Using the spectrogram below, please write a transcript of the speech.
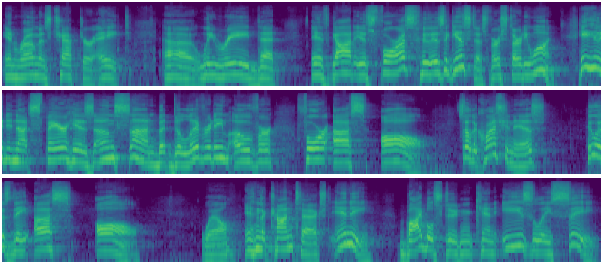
in Romans chapter 8. Uh, we read that if God is for us, who is against us? Verse 31. He who did not spare his own son, but delivered him over for us all. So the question is who is the us all? Well, in the context, any Bible student can easily see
